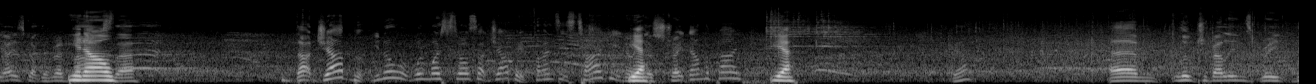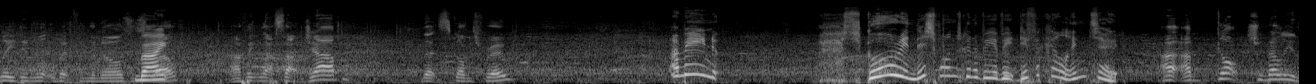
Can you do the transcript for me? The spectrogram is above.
Yeah, he's got the red You know. there. That jab, you know, when Wes throws that jab, it finds its target. You know, Yeah. it goes straight down the pipe. Yeah. Yeah. Um, Luke Trevelyan's bleeding a little bit from the nose as Right. well. I think that's that jab that's gone through. I mean, scoring this one's going to be a bit difficult, isn't it? I, I've got Trevelyan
